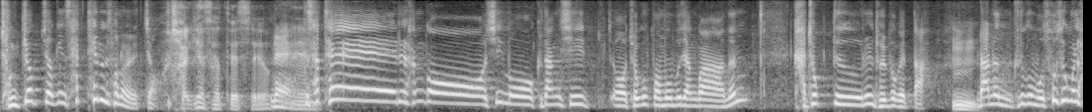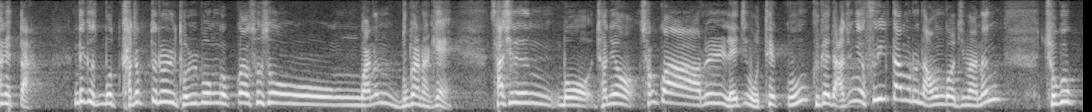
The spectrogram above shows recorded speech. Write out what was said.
전격적인 사퇴를 선언했죠. 자기가 사퇴했어요. 네. 그 사퇴를 한 것이 뭐 그 당시 어, 조국 법무부 장관은 가족들을 돌보겠다. 음. 나는 그리고 뭐 소송을 하겠다. 근데 그 뭐 가족들을 돌본 것과 소송과는 무관하게 사실은 뭐 전혀 성과를 내지 못했고 그게 나중에 후일담으로 나온 거지만은 조국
